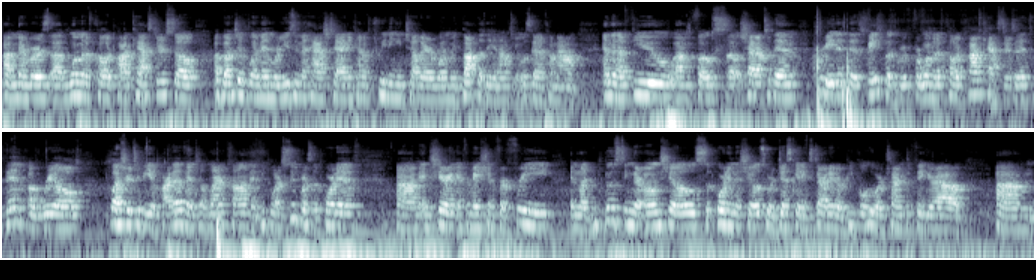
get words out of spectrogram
uh, members of women of color podcasters. So a bunch of women were using the hashtag and kind of tweeting each other when we thought that the announcement was going to come out. And then a few um, folks, so shout out to them, created this Facebook group for women of color podcasters. And it's been a real pleasure to be a part of and to learn from. And people are super supportive um, and sharing information for free and like boosting their own shows, supporting the shows who are just getting started or people who are trying to figure out um,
